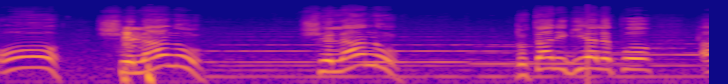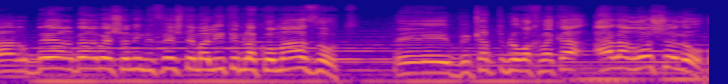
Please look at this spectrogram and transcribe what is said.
או, שלנו! שלנו! דותן הגיע לפה הרבה הרבה הרבה שנים לפני שאתם עליתם לקומה הזאת, והקמתם לו מחלקה על הראש שלו.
